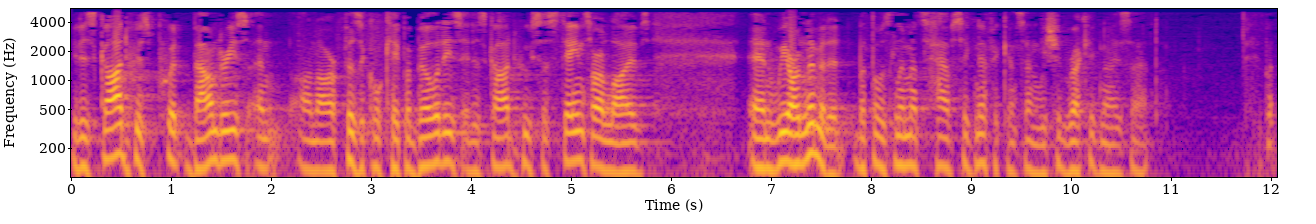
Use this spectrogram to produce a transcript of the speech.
It is God who has put boundaries on our physical capabilities. It is God who sustains our lives. And we are limited, but those limits have significance, and we should recognize that. But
